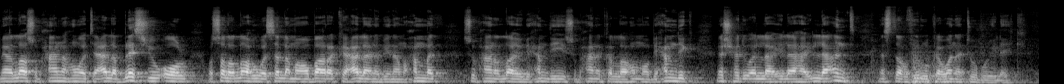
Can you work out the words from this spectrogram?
May Allah subhanahu wa ta'ala bless you all. Wa sallallahu wa sallam wa baraka ala nabina Muhammad. Subhanallah bihamdihi subhanakallahumma bihamdik. Nashhadu an la ilaha illa ant. Nastaghfiruka wa natubu ilayk.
